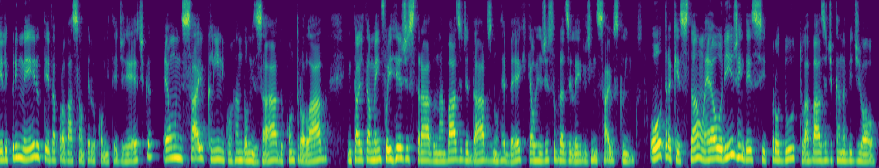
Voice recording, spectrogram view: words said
ele primeiro teve aprovação pelo Comitê de Ética, é um ensaio clínico randomizado, controlado, então ele também foi registrado na base de dados no REBEC, que é o Registro Brasileiro de Ensaios Clínicos. Outra questão é a origem desse produto à base de canabidiol.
